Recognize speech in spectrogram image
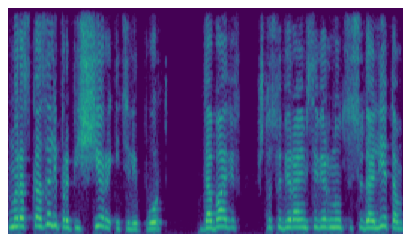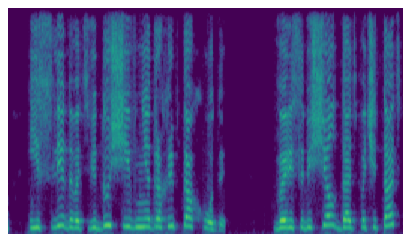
Мы рассказали про пещеры и телепорт, добавив, что собираемся вернуться сюда летом и исследовать ведущие в недра хребтоходы, Верис обещал дать почитать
